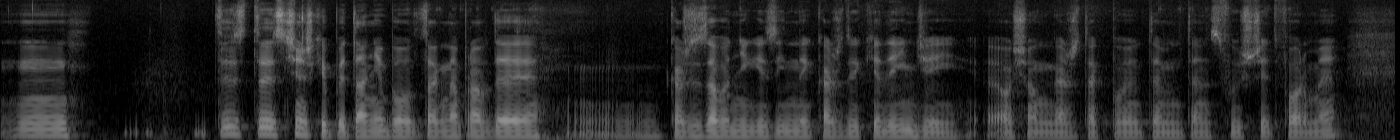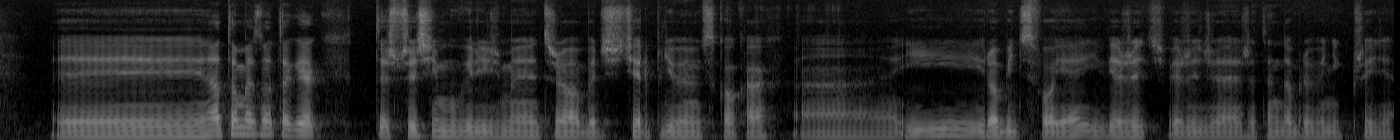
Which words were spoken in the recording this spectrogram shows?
Mm, To jest, to jest ciężkie pytanie, bo tak naprawdę mm, każdy zawodnik jest inny, każdy kiedy indziej osiąga, że tak powiem, ten, ten swój szczyt formy. Yy, Natomiast, no tak jak też wcześniej mówiliśmy, trzeba być cierpliwym w skokach e, i robić swoje i wierzyć, wierzyć że, że ten dobry wynik przyjdzie.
